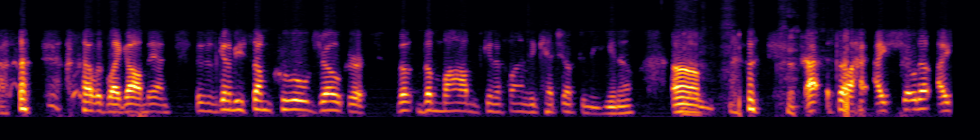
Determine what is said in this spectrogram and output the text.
I was like, oh man, this is gonna be some cruel joke or the the mob's gonna finally catch up to me, you know. Um, so I, I showed up. I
